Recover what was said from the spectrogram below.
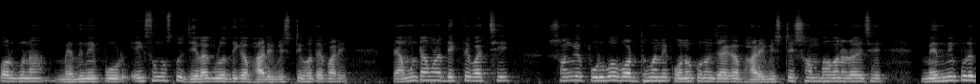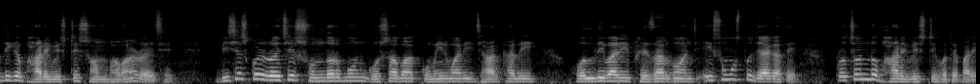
পরগনা, মেদিনীপুর, এই সমস্ত জেলাগুলোর দিকে ভারী বৃষ্টি হতে পারে। তেমনটা আমরা দেখতে পাচ্ছি। সঙ্গে পূর্ব বর্ধমানে কোনো কোনো জায়গা ভারী বৃষ্টির সম্ভাবনা রয়েছে। মেদিনীপুরের দিকে ভারী বৃষ্টির সম্ভাবনা রয়েছে। বিশেষ করে রয়েছে সুন্দরবন, গোসাবা, কুমিরমারি, ঝাড়খালি, হলদিবাড়ি, ফ্রেজারগঞ্জ, এই সমস্ত জায়গাতে প্রচণ্ড ভারী বৃষ্টি হতে পারে।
